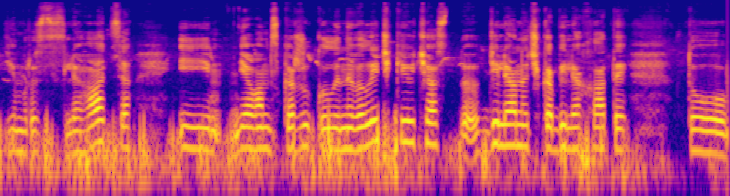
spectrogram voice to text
їм розлягатися. І я вам скажу, коли невеличкий участ... е, діляночка біля хати, то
